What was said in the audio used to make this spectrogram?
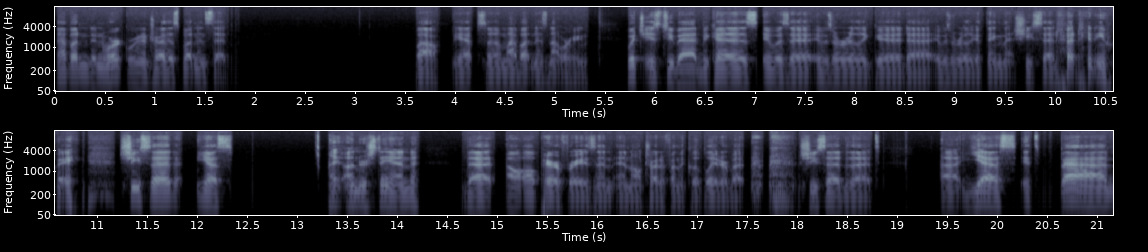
That button didn't work. We're going to try this button instead. Wow. Yep. So my button is not working, which is too bad because it was a it was a really good uh, it was a really good thing that she said. But anyway, she said, "Yes, I understand that." I'll, I'll paraphrase and and I'll try to find the clip later. But she said that uh, yes, it's bad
